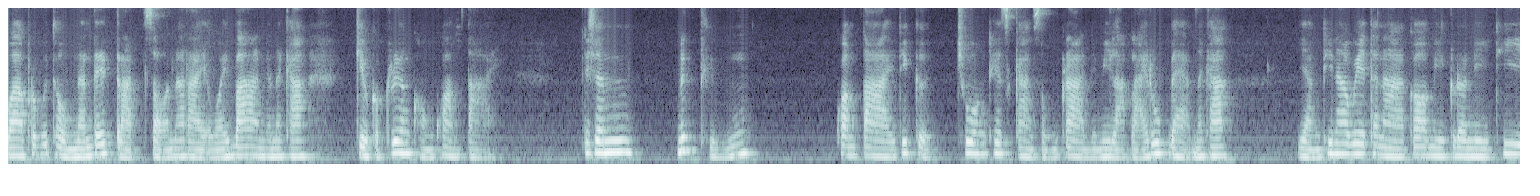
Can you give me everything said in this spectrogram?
ว่าพระพุทโธนั้นได้ตรัสสอนอะไรเอาไว้บ้างนะคะ เกี่ยวกับเรื่องของความตาย ดิฉันนึกถึงความตายที่เกิดช่วงเทศกาลสงกรานต์มีหลากหลายรูปแบบนะคะ อย่างที่น่าเวทนาก็มีกรณีที่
